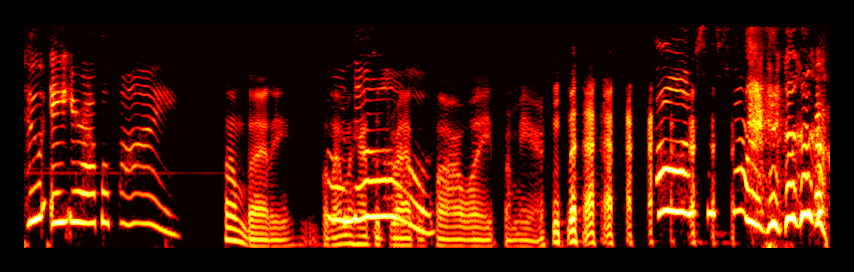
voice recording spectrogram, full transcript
Who ate your apple pie? Somebody, but Oh, I'm gonna have to drive no. far away from here. Oh, I'm so sad.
